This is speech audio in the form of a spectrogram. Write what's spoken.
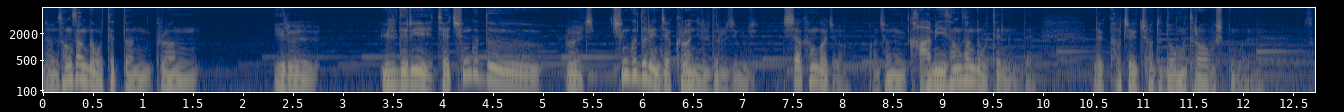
저는 상상도 못했던 그런 일을 일들이 제 친구들을 친구들이 이제 그런 일들을 지금 시작한 거죠. 아, 저는 감히 상상도 못했는데, 근데 갑자기 저도 너무 들어가고 싶은 거예요. 그래서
